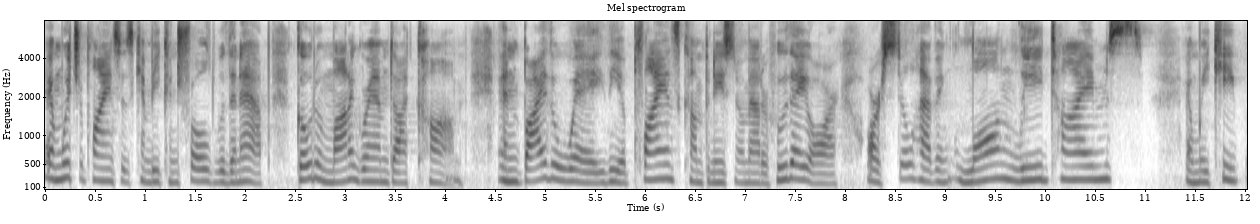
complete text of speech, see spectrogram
and which appliances can be controlled with an app, go to monogram.com. And by the way, the appliance companies, no matter who they are, are still having long lead times. And we keep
